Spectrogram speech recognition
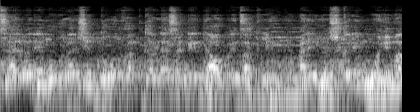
साहेबांनी मुघलांची दोन हात करण्यासाठी धावपे चाकली आणि लष्करी मोहिमा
